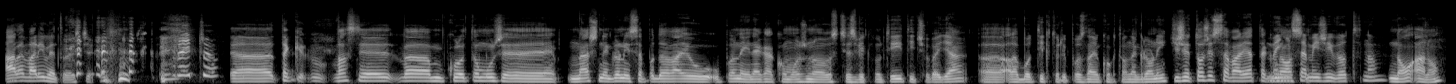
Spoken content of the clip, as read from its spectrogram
Ale varíme to ešte. Prečo? Uh, tak vlastne um, kvôli tomu, že naše negrony sa podávajú úplne inak, ako možno ste zvyknutí, tí, čo vedia, uh, alebo tí, ktorí poznajú koktel negrony. Čiže to, že sa varia, tak Mení vlastne- sa mi život, no. No, áno.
